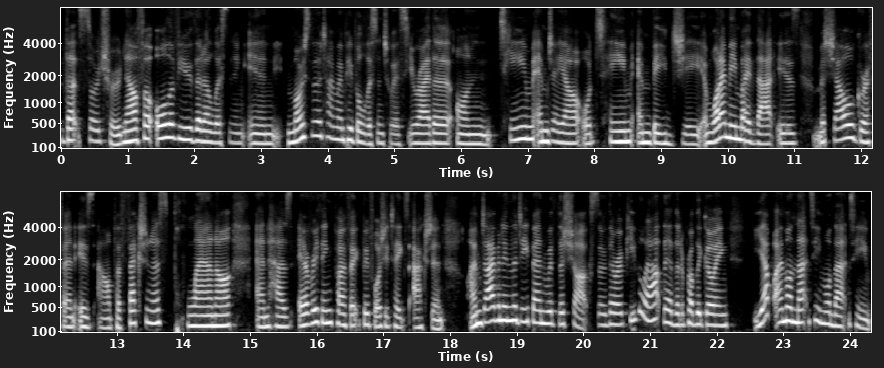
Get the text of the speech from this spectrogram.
That's so true. Now, for all of you that are listening in, most of the time when people listen to us, you're either on Team MJR or Team MBG. And what I mean by that is Michelle Griffin is our perfectionist planner and has everything perfect before she takes action. I'm diving in the deep end with the sharks. So there are people out there that are probably going, yep, I'm on that team or that team.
